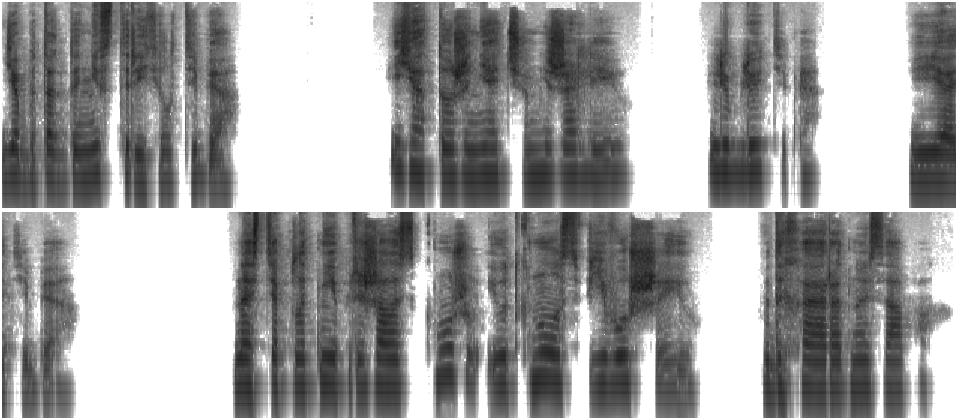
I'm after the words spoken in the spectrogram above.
Я бы тогда не встретил тебя». «Я тоже ни о чем не жалею. Люблю тебя». «Я тебя». Настя плотнее прижалась к мужу и уткнулась в его шею, вдыхая родной запах.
